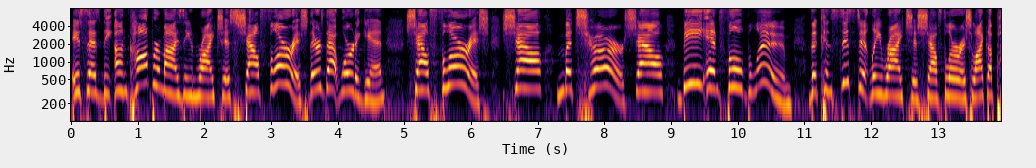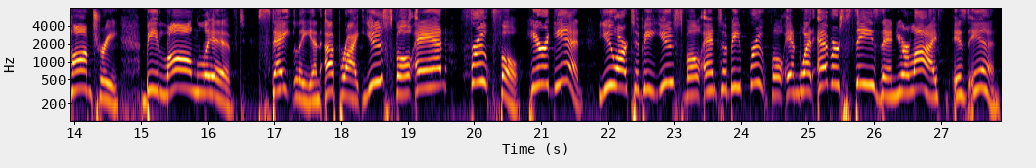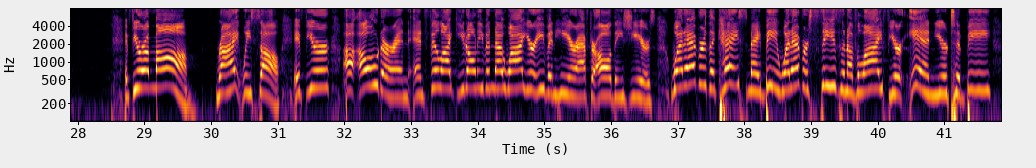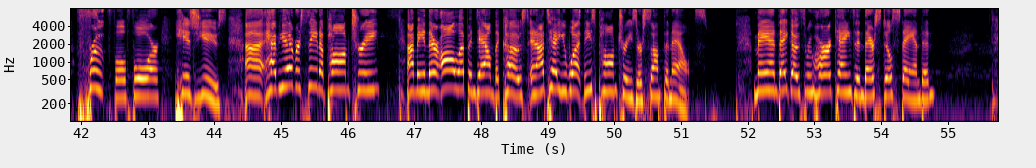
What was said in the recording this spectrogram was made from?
It says, The uncompromising righteous shall flourish. There's that word again. Shall flourish, shall mature, shall be in full bloom. The consistently righteous shall flourish like a palm tree, be long lived, stately and upright, useful and fruitful. Here again, you are to be useful and to be fruitful in whatever season your life is in. If you're a mom, right? We saw. If you're uh, older and, and feel like you don't even know why you're even here after all these years, whatever the case may be, whatever season of life you're in, you're to be fruitful for His use. Uh, have you ever seen a palm tree? I mean, they're all up and down the coast, and I tell you what, these palm trees are something else. Man, they go through hurricanes and they're still standing.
